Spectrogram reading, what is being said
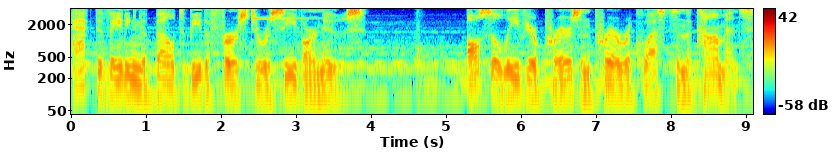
activating the bell to be the first to receive our news. Also leave your prayers and prayer requests in the comments,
